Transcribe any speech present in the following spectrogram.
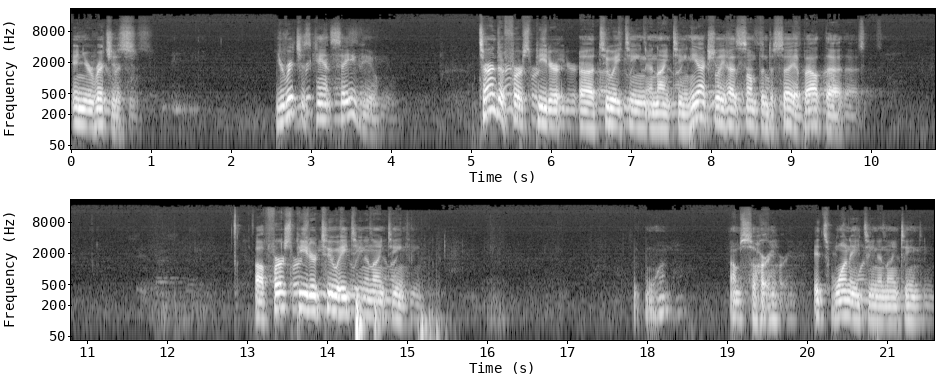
in your riches. Your riches can't save you. Turn to 1 Peter uh, 2:18 and 19. He actually has something to say about that. Uh, 1 Peter 2:18 and 19. What? I'm sorry. It's 118 and 19.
